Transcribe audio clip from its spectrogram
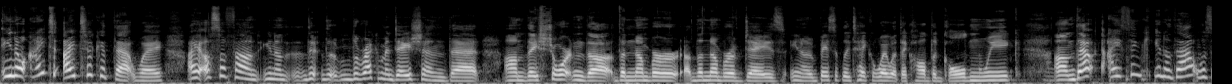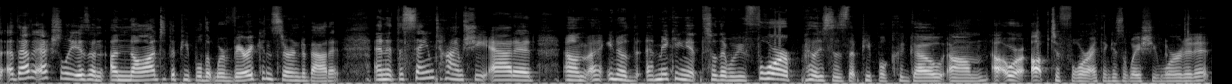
you know, I, t- I took it that way. I also found, you know, the, the, the recommendation that um, they shorten the, the number the number of days. You know, basically take away what they called the golden week. Um, that I think, you know, that was that actually is an, a nod to the people that were very concerned about it. And at the same time, she added, um, uh, you know, th- making it so there would be four places that people could go, um, or up to four. I think is the way she worded it,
